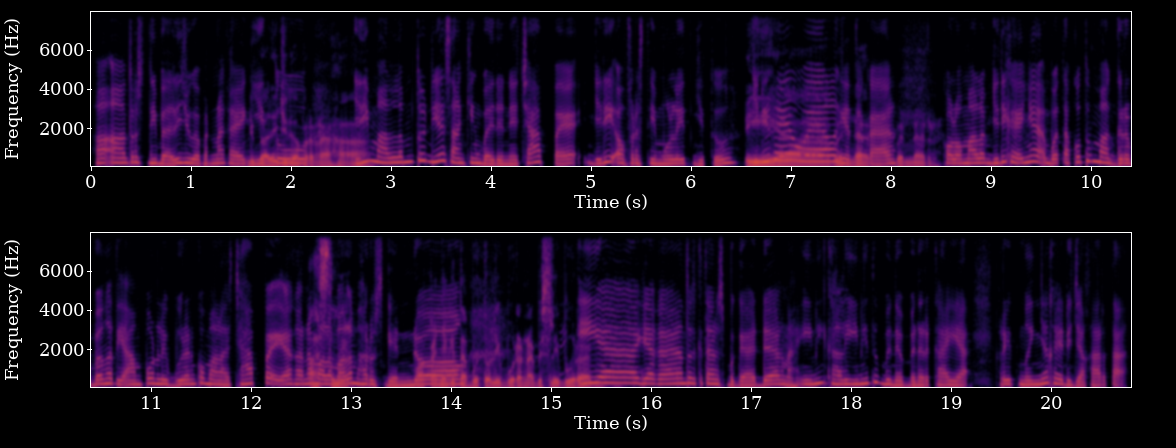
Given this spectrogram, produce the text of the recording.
"Ah, ah," terus di Bali juga pernah kayak Di gitu. Bali juga pernah. ha. Jadi malam tuh dia saking badannya capek, jadi overstimulate gitu. Jadi Iya, rewel gitu bener, kan. Bener. Kalau malam jadi kayaknya buat aku tuh mager banget ya ampun liburan kok malah capek ya karena malam-malam harus gendong. Makanya kita butuh liburan habis liburan. Iya, ya kan. Terus kita harus begadang. Nah, ini kali ini tuh bener-bener kayak ritmenya kayak di Jakarta.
